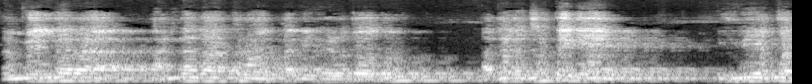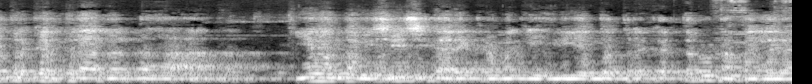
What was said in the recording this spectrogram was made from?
ನಮ್ಮೆಲ್ಲರ ಅನ್ನದಾತರು ಅಂತಾನೆ ಹೇಳ್ಬೋದು. ಅದರ ಜೊತೆಗೆ ಹಿರಿಯ ಪತ್ರಕರ್ತರಾದಂತಹ ಈ ಒಂದು ವಿಶೇಷ ಕಾರ್ಯಕ್ರಮಕ್ಕೆ ಹಿರಿಯ ಪತ್ರಕರ್ತರು, ನಮ್ಮೆಲ್ಲರ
